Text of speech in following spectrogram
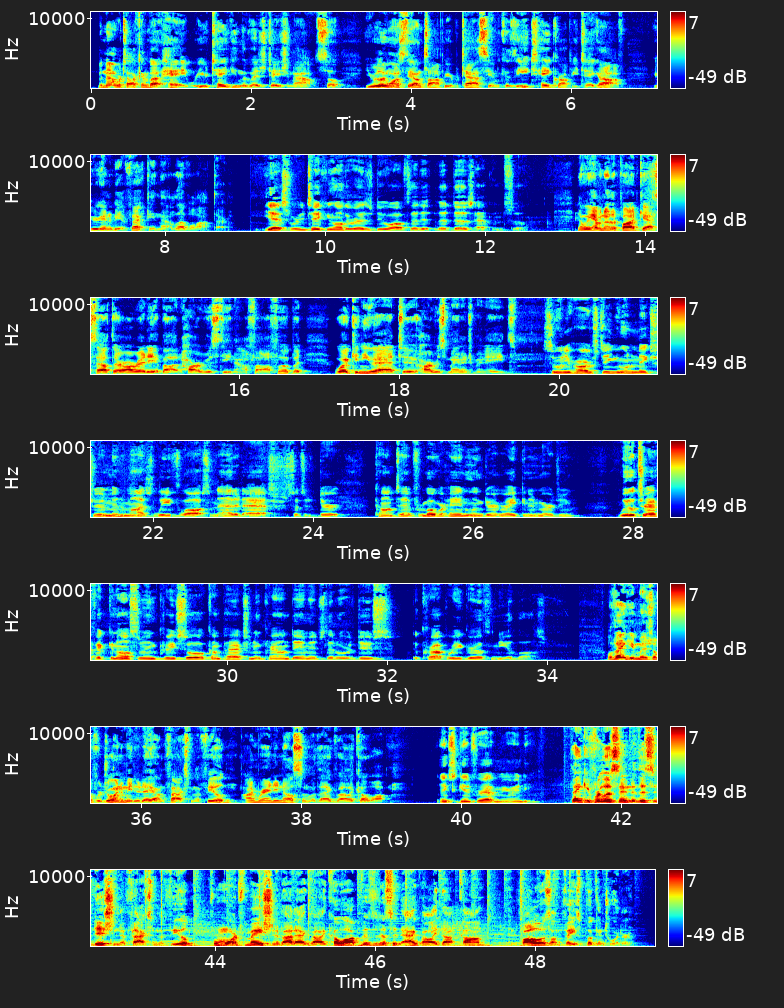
But now we're talking about hay, where you're taking the vegetation out. So you really want to stay on top of your potassium because each hay crop you take off, you're going to be affecting that level out there. Yes, where you're taking all the residue off, that it, that does happen. So Now we have another podcast out there already about harvesting alfalfa, but what can you add to harvest management aids? So when you're harvesting, you want to make sure and minimize leaf loss and added ash, such as dirt, content from overhandling during raking and merging. Wheel traffic can also increase soil compaction and crown damage that will reduce the crop regrowth and yield loss. Well, thank you, Mitchell, for joining me today on Facts from the Field. I'm Randy Nelson with Ag Valley Co-op. Thanks again for having me, Randy. Thank you for listening to this edition of Facts from the Field. For more information about Ag Valley Co-op, visit us at agvalley.com and follow us on Facebook and Twitter.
